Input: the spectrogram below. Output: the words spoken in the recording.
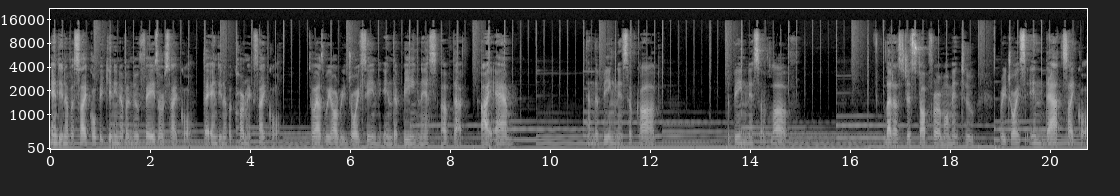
ending of a cycle, beginning of a new phase or cycle, the ending of a karmic cycle. So, as we are rejoicing in the beingness of the I am and the beingness of God, the beingness of love. Let us just stop for a moment to rejoice in that cycle.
